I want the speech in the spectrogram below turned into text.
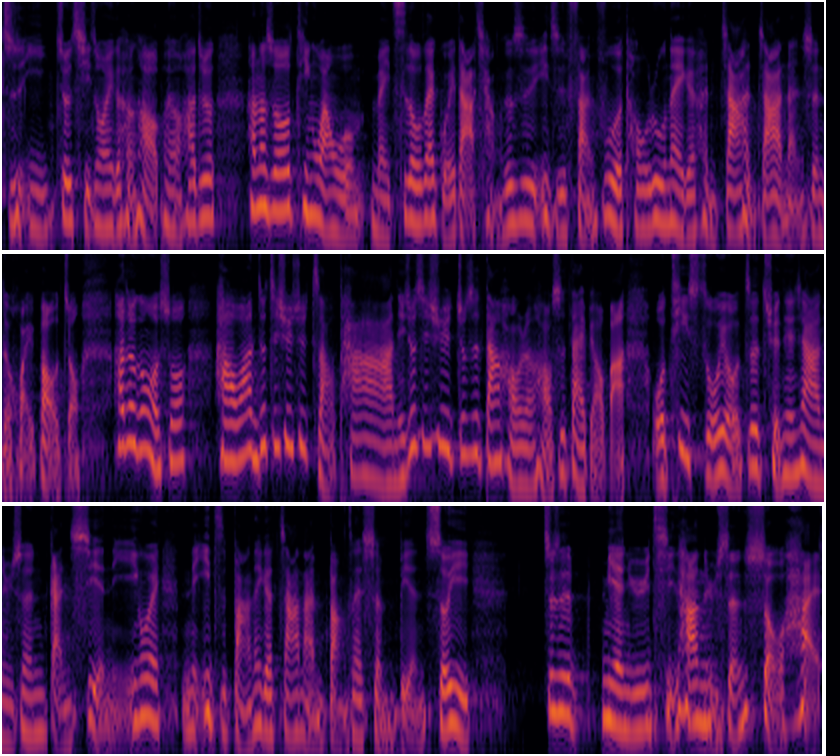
之一，就其中一个很好的朋友，他就他那时候听完我每次都在鬼打墙，就是一直反复的投入那个很渣很渣的男生的怀抱中，他就跟我说：“好啊，你就继续去找他啊，你就继续就是当好人好事代表吧。我替所有这全天下的女生感谢你，因为你一直把那个渣男绑在身边，所以。”就是免于其他女生受害，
